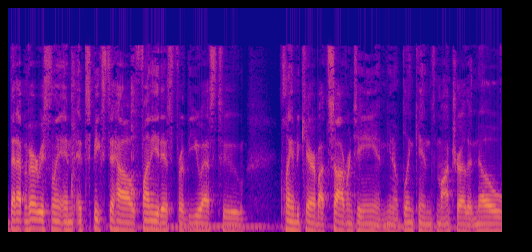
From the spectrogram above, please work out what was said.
That happened very recently, and it speaks to how funny it is for the U.S. to claim to care about sovereignty, and you know Blinken's mantra that no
